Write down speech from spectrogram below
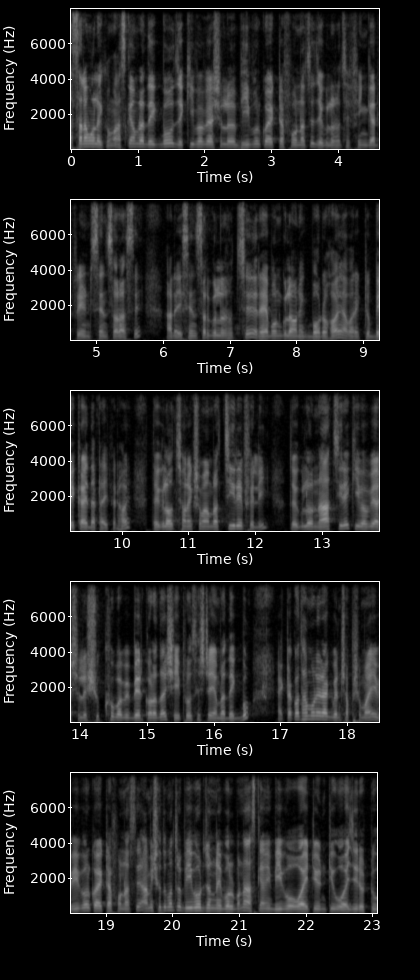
আসসালামু আলাইকুম। আজকে আমরা দেখব যে কীভাবে আসলে ভিভোর কয়েকটা ফোন আছে, যেগুলোর হচ্ছে ফিঙ্গারপ্রিন্ট সেন্সর আছে। আর এই সেন্সরগুলোর হচ্ছে র্যাবনগুলো অনেক বড় হয়, আবার একটু বেকায়দা টাইপের হয়। তো এগুলো হচ্ছে অনেক সময় আমরা চিরে ফেলি। তো এগুলো না চিরে কীভাবে আসলে সূক্ষ্মভাবে বের করা যায় সেই প্রসেসটাই আমরা দেখব। একটা কথা মনে রাখবেন সবসময় ভিভোর কয়েকটা ফোন আছে। আমি শুধুমাত্র ভিভোর জন্যই বলব না, আজকে আমি Vivo Y twenty Y zero two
